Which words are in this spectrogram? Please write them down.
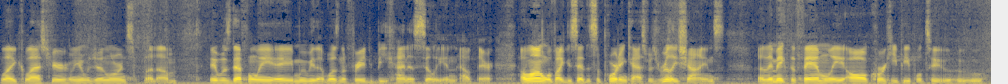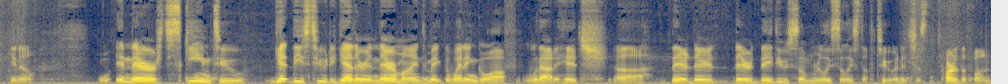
like last year, you know, with Jen Lawrence, but um, it was definitely a movie that wasn't afraid to be kind of silly and out there, along with like you said, the supporting cast, which really shines. Uh, they make the family all quirky people too, who you know in their scheme to get these two together in their mind to make the wedding go off without a hitch, uh, they're they're they're they do some really silly stuff too, and it's just part of the fun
